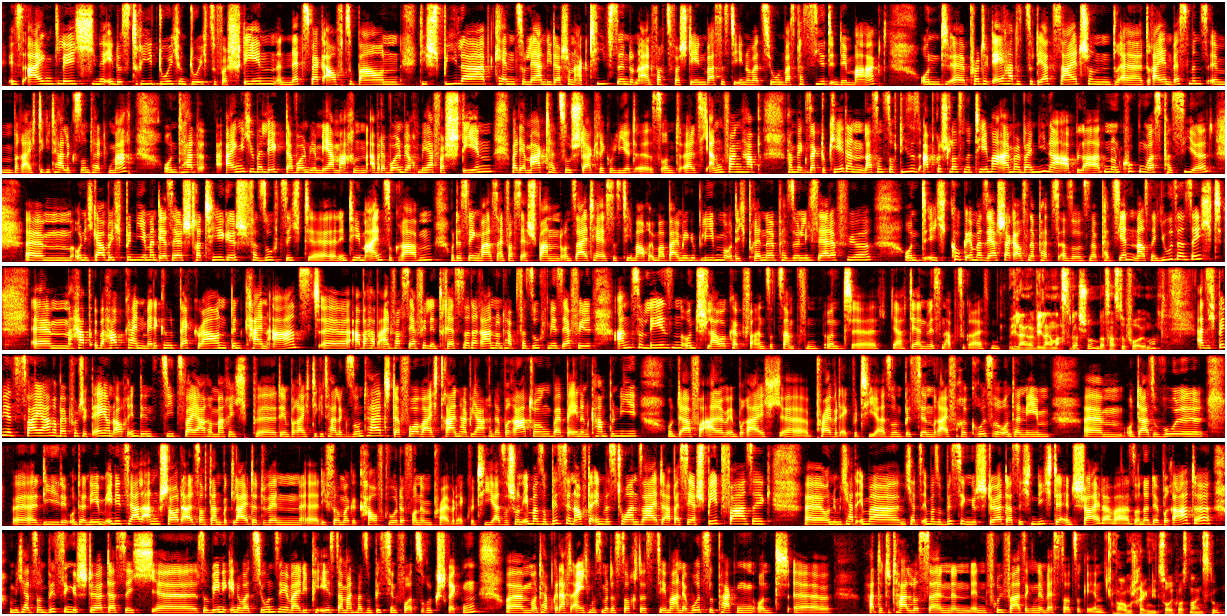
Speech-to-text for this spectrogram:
ist eigentlich eine Industrie durch und durch zu verstehen, ein Netzwerk aufzubauen, die Spieler kennenzulernen, die da schon aktiv sind und einfach zu verstehen, was ist die Innovation, was passiert in dem Markt. Und äh, Project A hatte zu der Zeit schon äh, drei Investments im Bereich digitale mentale Gesundheit gemacht und hat eigentlich überlegt, da wollen wir mehr machen, aber da wollen wir auch mehr verstehen, weil der Markt halt so stark reguliert ist. Und als ich angefangen habe, haben wir gesagt, okay, dann lass uns doch dieses abgeschlossene Thema einmal bei Nina abladen und gucken, was passiert. Ähm, und ich glaube, ich bin jemand, der sehr strategisch versucht, sich äh, in Themen einzugraben. Und deswegen war es einfach sehr spannend. Und seither ist das Thema auch immer bei mir geblieben und ich brenne persönlich sehr dafür. Und ich gucke immer sehr stark aus einer, Pat also aus einer Patienten, aus einer User-Sicht ähm, habe überhaupt keinen Medical Background, bin kein Arzt, äh, aber habe einfach sehr viel Interesse daran und habe versucht, mir sehr viel anzulesen und schlaue Köpfe anzuzapfen und äh, ja, deren Wissen abzugreifen. Wie lange, wie lange machst du das schon? Was hast du vorgemacht? Also ich bin jetzt zwei Jahre bei Project A und auch in den die zwei Jahre mache ich äh, den Bereich digitale Gesundheit. Davor war ich dreieinhalb Jahre in der Beratung bei Bain Company und da vor allem im Bereich äh, Private Equity, also ein bisschen reifere, größere Unternehmen ähm, und da sowohl sowohl äh, die Unternehmen initial angeschaut als auch dann begleitet, wenn äh, die Firma gekauft wurde von einem Private Equity. Also schon immer so ein bisschen auf der Investorenseite, aber sehr spätphasig. Äh, und mich hat immer, mich hat es immer so ein bisschen gestört, dass ich nicht der Entscheider war, sondern der Berater. Und mich hat so ein bisschen gestört, dass ich äh, so wenig Innovation sehe, weil die PEs da manchmal so ein bisschen vor zurückschrecken. Ähm, und habe gedacht, eigentlich muss man das doch das Thema an der Wurzel packen und äh, hatte total Lust, in, in einen frühphasigen Investor zu gehen. Warum schrecken die zurück? Was meinst du?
